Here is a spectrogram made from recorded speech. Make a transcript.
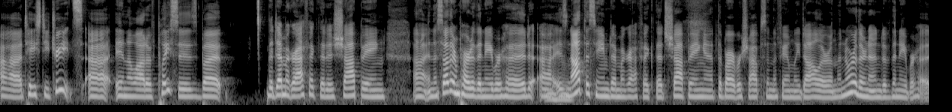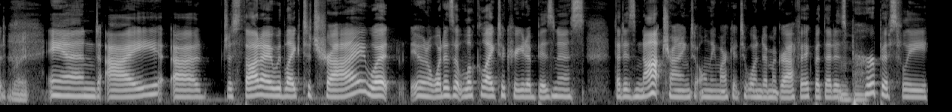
uh, tasty treats uh, in a lot of places, but the demographic that is shopping uh, in the southern part of the neighborhood uh, is not the same demographic that's shopping at the barbershops and the Family Dollar on the northern end of the neighborhood. Right. And I uh, just thought I would like to try what you know what does it look like to create a business that is not trying to only market to one demographic, but that is purposefully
